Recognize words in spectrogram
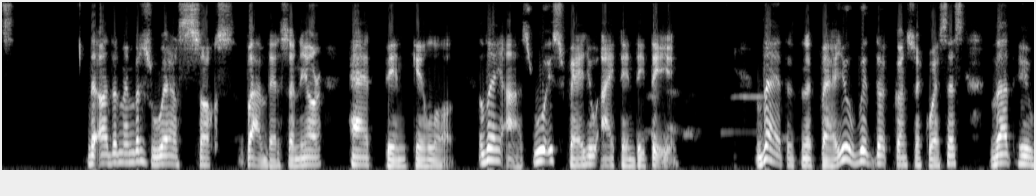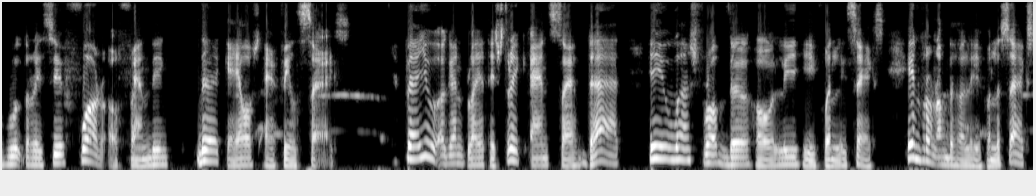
The other members were shocked that their senior had been killed. They asked who is Bai Yu identity. They threatened Bai Yu with the consequences that he would receive for offending the Chaos Evil Sect. Bai Yu again played his trick and said that he was from the Holy Heavenly Sect. In front of the Holy Heavenly Sect,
